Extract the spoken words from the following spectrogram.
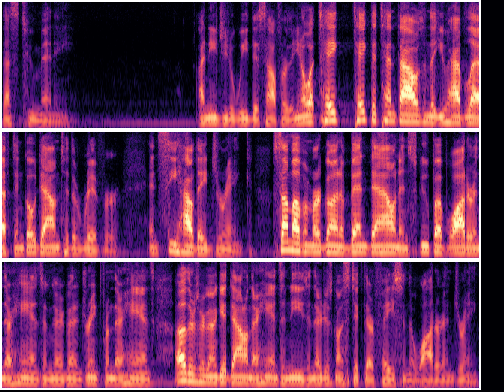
That's too many. I need you to weed this out further. You know what? Take, take the 10,000 that you have left and go down to the river and see how they drink. Some of them are going to bend down and scoop up water in their hands and they're going to drink from their hands. Others are going to get down on their hands and knees and they're just going to stick their face in the water and drink.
